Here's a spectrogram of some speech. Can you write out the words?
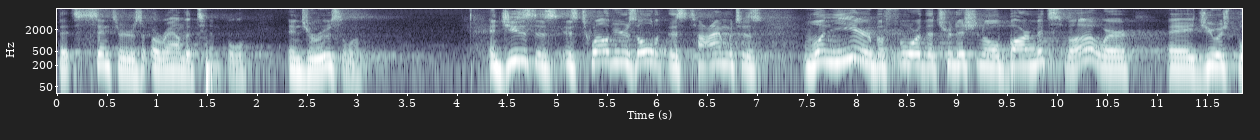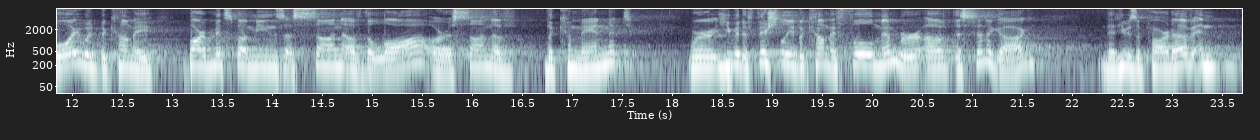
that centers around the temple in Jerusalem. And Jesus is, is 12 years old at this time, which is one year before the traditional bar mitzvah, where a Jewish boy would become a bar mitzvah, means a son of the law or a son of the commandment, where he would officially become a full member of the synagogue that he was a part of. And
